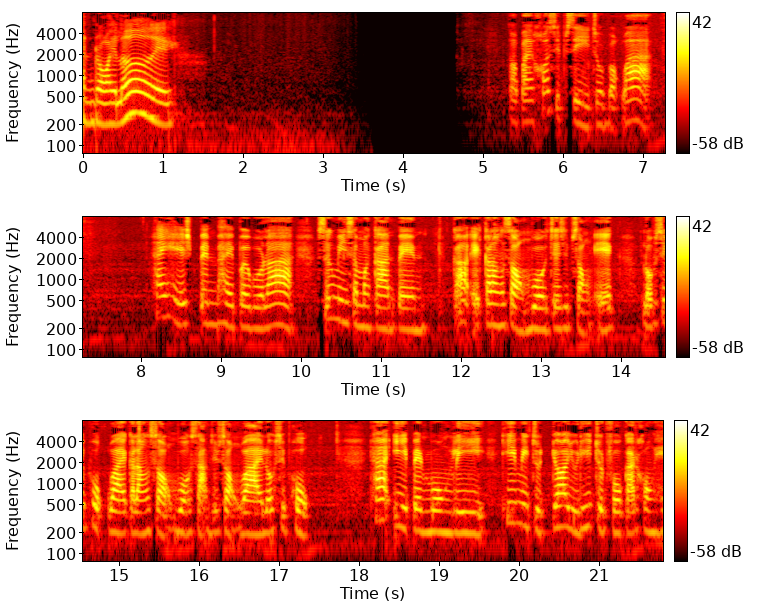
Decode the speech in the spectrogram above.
Android เลย ต่อไปข้อ 14 โจทย์บอกว่า ให้ h เป็นไฮเปอร์โบลาซึ่งมีสมการเป็น 9x กำลัง2บวก 72x ลบ 16y กำลัง2บวก 32y ลบ 16 ถ้า e เป็นวงรีที่มีจุดย่ออยู่ที่จุดโฟกัสของ h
